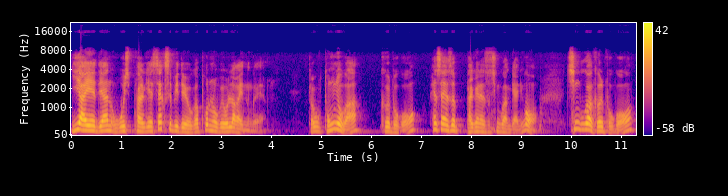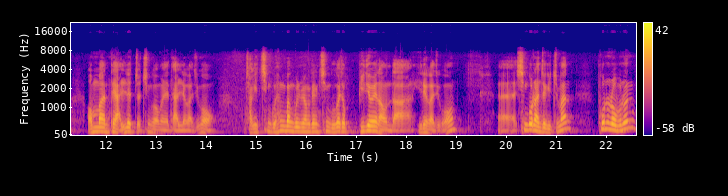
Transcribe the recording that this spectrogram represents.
이 아이에 대한 58개 섹스 비디오가 포르노브에 올라가 있는 거예요. 결국 동료가 그걸 보고 회사에서 발견해서 신고한 게 아니고 친구가 그걸 보고 엄마한테 알렸죠. 친구 어머니한테 알려가지고 자기 친구 행방불명된 친구가 저 비디오에 나온다 이래가지고 에, 신고를 한 적이 있지만 포르노브는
